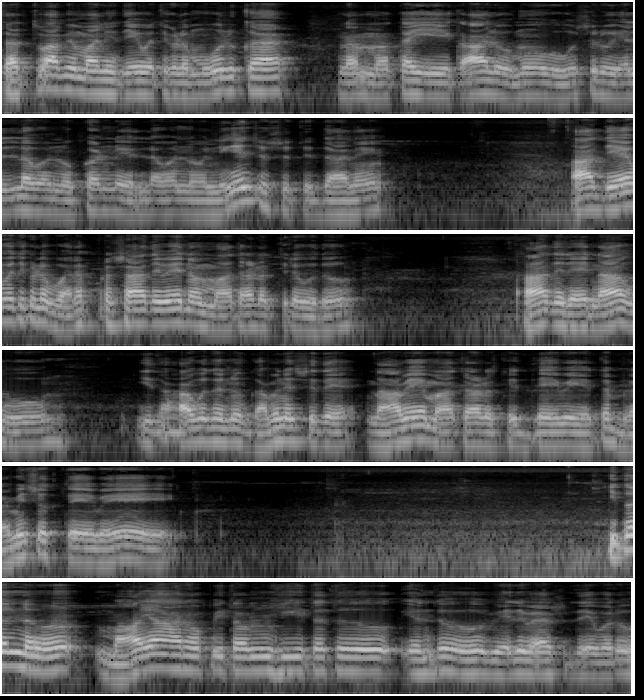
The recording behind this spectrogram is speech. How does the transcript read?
ತತ್ವಾಭಿಮಾನಿ ದೇವತೆಗಳ ಮೂಲಕ ನಮ್ಮ ಕೈ, ಕಾಲು, ಮೂಗು, ಉಸಿರು ಎಲ್ಲವನ್ನು, ಕಣ್ಣು ಎಲ್ಲವನ್ನು ನಿಯಂತ್ರಿಸುತ್ತಿದ್ದಾನೆ. ಆ ದೇವತೆಗಳ ವರಪ್ರಸಾದವೇ ನಾವು ಮಾತಾಡುತ್ತಿರುವುದು. ಆದರೆ ನಾವು ಇದಾವುದನ್ನು ಗಮನಿಸದೆ ನಾವೇ ಮಾತಾಡುತ್ತಿದ್ದೇವೆ ಅಂತ ಭ್ರಮಿಸುತ್ತೇವೆ. ಇದನ್ನು ಮಾಯಾರೋಪಿತಂ ಹೀತತು ಎಂದು ವೇದವ್ಯಾಸದೇವರು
